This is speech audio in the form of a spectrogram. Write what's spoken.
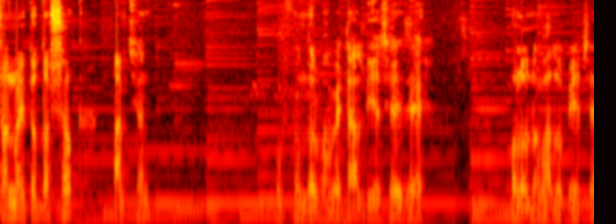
সম্মানিত দর্শক, আছেন। খুব সুন্দরভাবে টাল দিয়েছে যে ফলনও ভালো পেয়েছে।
